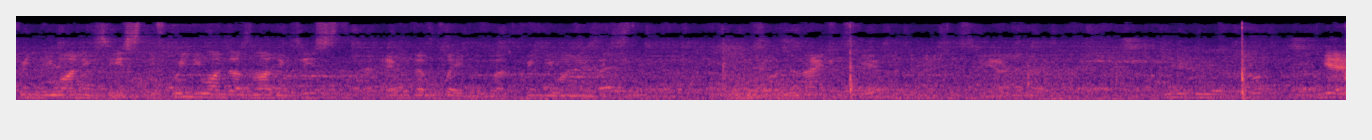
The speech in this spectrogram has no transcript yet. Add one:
queen d1 exists. If queen d1 does not exist, I would have played it, but queen d1 exists. So the knight is here, the knight is here. Yeah,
